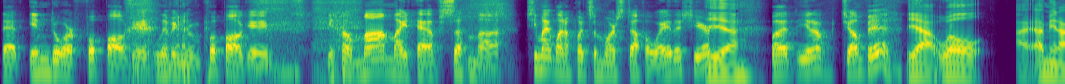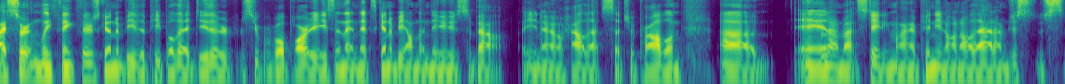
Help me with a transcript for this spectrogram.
that indoor football game, living room football game, you know, mom might have some. Uh, she might want to put some more stuff away this year. Yeah, but you know, jump in. Yeah, well, I, I mean, I certainly think there's going to be the people that do their Super Bowl parties, and then it's going to be on the news about you know how that's such a problem. Uh, and I'm not stating my opinion on all that. I'm just just,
